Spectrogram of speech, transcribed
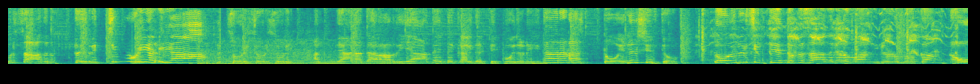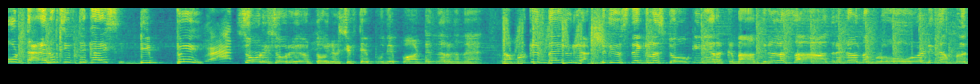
ഒരു സാധനം തെറിച്ചു പോയി അളിയാ. സോറി സോറി സോറി അത് ഞാനത് അറിയാതെ എന്റെ കൈ തട്ടിപ്പോയതാണ്. ഇതാരടാ? ടോയ്ലറ്റ് ഷിഫ്റ്റോ ടോയ്ലറ്റ് ഷിഫ്റ്റ് എന്തൊക്കെ സാധനങ്ങൾ വാങ്ങിക്കണം നോക്കാം. ഓ toilet shift guys dip sorry sorry toilet shift പുതിയ പാട്ട് ഇറങ്ങുന്നത് നമുക്ക് എന്തായാലും രണ്ട് ദിവസത്തേക്കുള്ള സ്റ്റോക്ക് ഇനി ഇറക്കണ്ട. അതിനുള്ള സാധനങ്ങൾ നമ്മൾ ഓൾറെഡി നമ്മളെ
